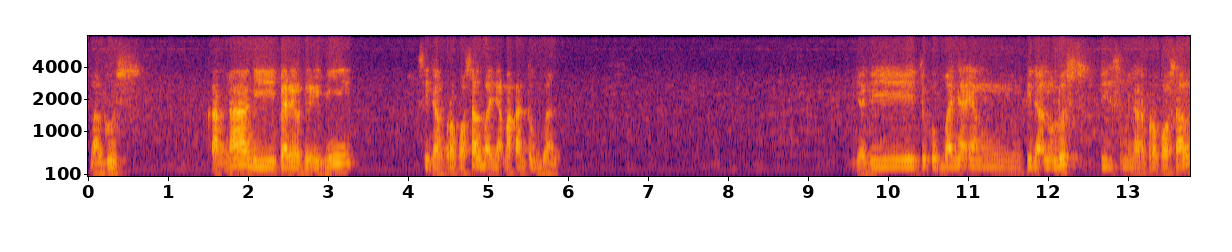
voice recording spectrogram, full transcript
bagus. Karena di periode ini sidang proposal banyak makan tumbal. Jadi cukup banyak yang tidak lulus di seminar proposal,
